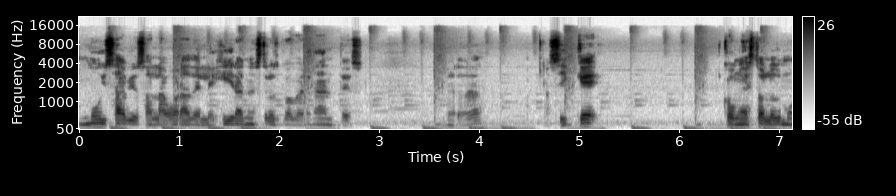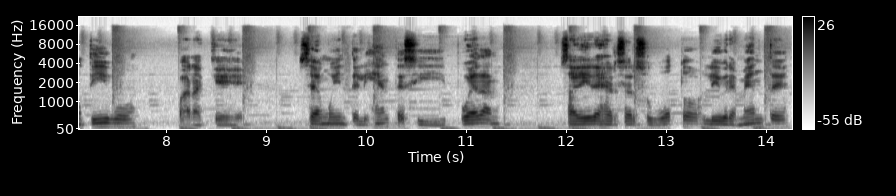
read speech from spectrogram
muy sabios a la hora de elegir a nuestros gobernantes, ¿verdad? Así que con esto los motivo para que sean muy inteligentes y puedan salir a ejercer su voto libremente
